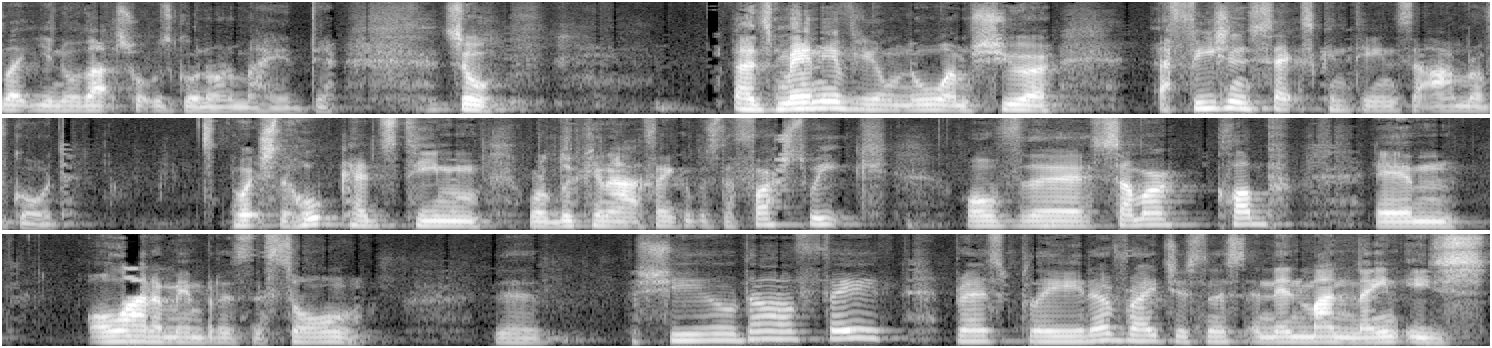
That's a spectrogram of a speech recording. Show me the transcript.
let you know, that's what was going on in my head there. So, as many of you will know, I'm sure, Ephesians 6 contains the armour of God, which the Hope Kids team were looking at. I think it was the first week of the summer club. Um, all I remember is the song, the, the shield of faith, breastplate of righteousness, and then my 90s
